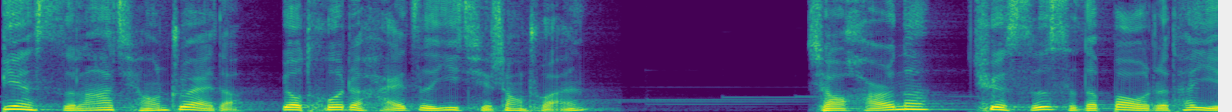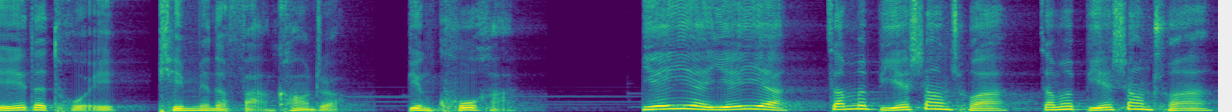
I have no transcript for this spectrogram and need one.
便死拉强拽的要拖着孩子一起上船。小孩呢，却死死地抱着他爷爷的腿，拼命地反抗着，并哭喊：“爷爷，爷爷，咱们别上船，咱们别上船！”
